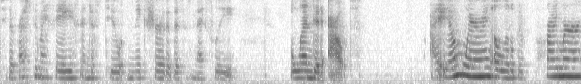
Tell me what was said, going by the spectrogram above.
to the rest of my face and just to make sure that this is nicely blended out. I am wearing a little bit of primer.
